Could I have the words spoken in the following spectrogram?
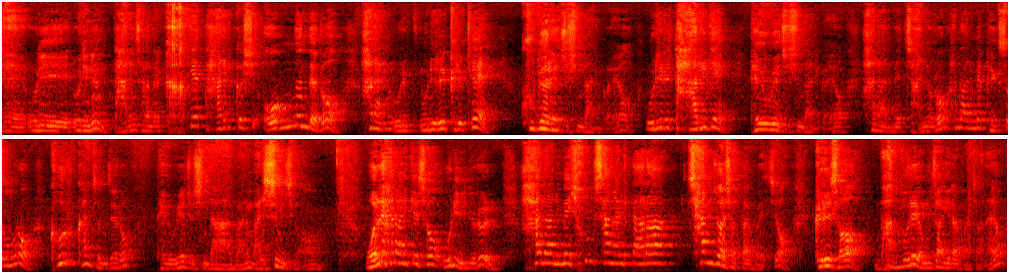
예, 우리, 우리는 다른 사람들은 크게 다를 것이 없는데도 하나님은 우리, 우리를 그렇게 구별해 주신다는 거예요. 우리를 다르게 대우해 주신다는 거예요. 하나님의 자녀로, 하나님의 백성으로, 거룩한 존재로 대우해 주신다고 하는 말씀이죠. 원래 하나님께서 우리 인류를 하나님의 형상을 따라 창조하셨다고 했죠. 그래서 만물의 영장이라고 하잖아요.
